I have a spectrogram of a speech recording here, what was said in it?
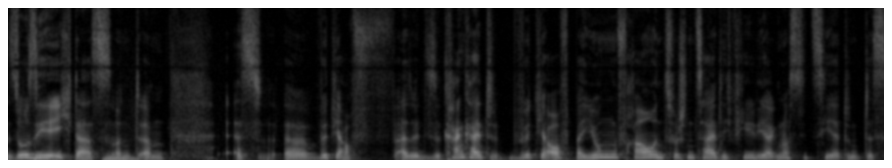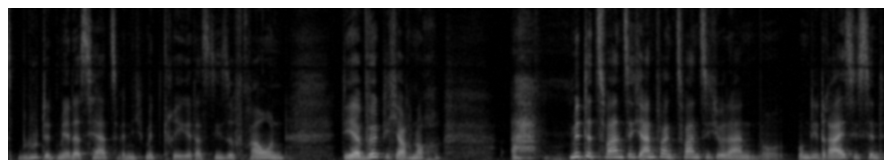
So sehe ich das. Mhm. Und ähm, es äh, wird ja auch also diese Krankheit wird ja oft bei jungen Frauen zwischenzeitlich viel diagnostiziert und das blutet mir das Herz, wenn ich mitkriege, dass diese Frauen, die ja wirklich auch noch ah, Mitte 20, Anfang 20 oder an, um die 30 sind,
